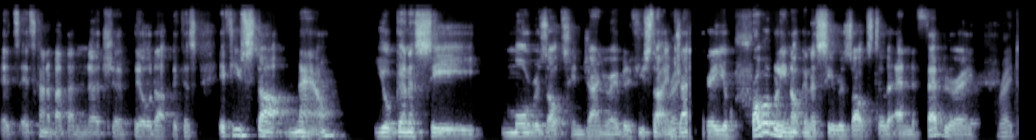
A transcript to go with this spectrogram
it's it's kind of about that nurture build up because if you start now, you're gonna see more results in January. But if you start in right. January, you're probably not going to see results till the end of February. Right.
